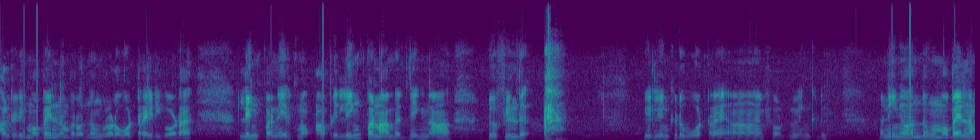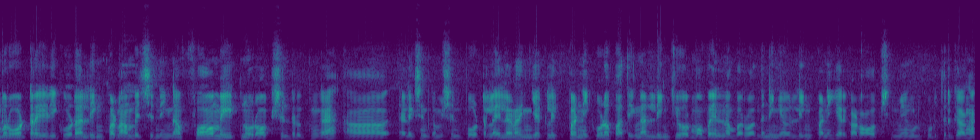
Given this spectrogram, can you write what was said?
ஆல்ரெடி மொபைல் நம்பர் வந்து உங்களோட ஓட்டர் ஐடி கூட லிங்க் பண்ணியிருக்கணும். அப்படி லிங்க் பண்ணாமல் இருந்தீங்கன்னா to fill the linked voter linked நீங்கள் வந்து உங்கள் மொபைல் நம்பர் ஓட்டர் ஐடி கூட லிங்க் பண்ணாமல் வச்சுருந்தீங்கன்னா ஃபார்ம் எயிட்னு ஒரு ஆப்ஷன் இருக்குங்க. எலெக்ஷன் கமிஷன் போர்ட்டலில் இல்லைனா இங்கே கிளிக் பண்ணி கூட பார்த்தீங்கன்னா லிங்க் ஒரு மொபைல் நம்பர் வந்து நீங்கள் லிங்க் பண்ணிக்கிறக்கான ஆப்ஷனுமே உங்களுக்கு கொடுத்துருக்காங்க.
